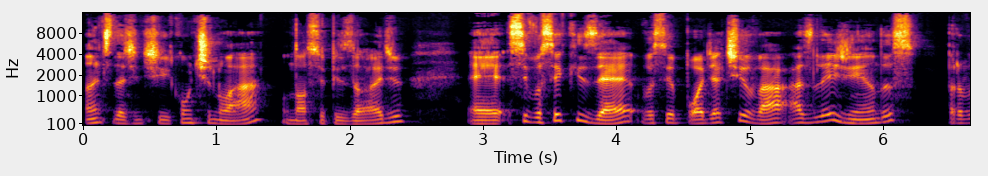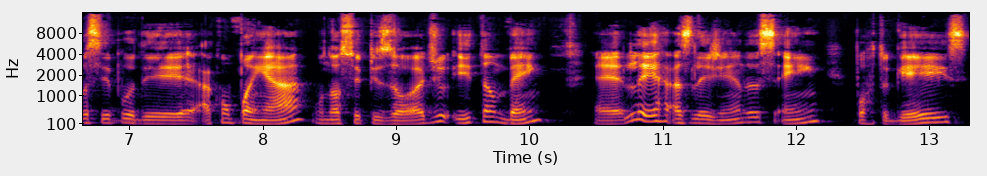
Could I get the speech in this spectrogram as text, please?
antes da gente continuar o nosso episódio, é, se você quiser, você pode ativar as legendas para você poder acompanhar o nosso episódio e também é, ler as legendas em português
